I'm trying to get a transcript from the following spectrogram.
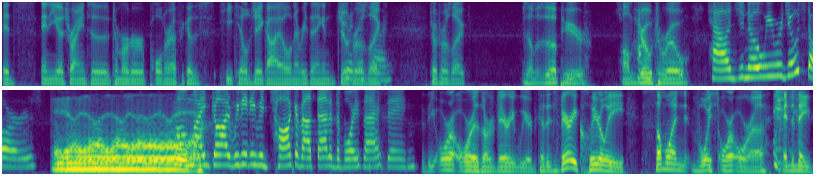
it's Enya trying to to murder Polnareff because he killed J. Geil and everything and Who is Jotaro's like son. Jotaro's like something's up here. I'm Ha- Jotaro. How'd you know we were Joestars? oh Oh my god, we didn't even talk about that in the voice acting. The ora oras are very weird because it's very clearly someone voiced ora ora and then they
